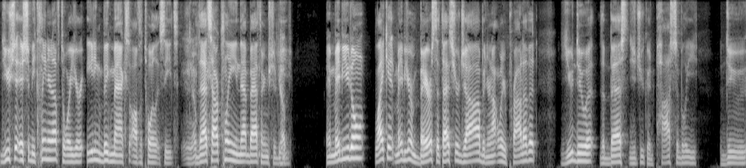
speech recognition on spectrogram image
you should it should be clean enough to where you're eating Big Macs off the toilet seats. Yep. That's how clean that bathroom should be. And maybe you don't like it. Maybe you're embarrassed that that's your job and you're not really proud of it. You do it the best that you could possibly do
